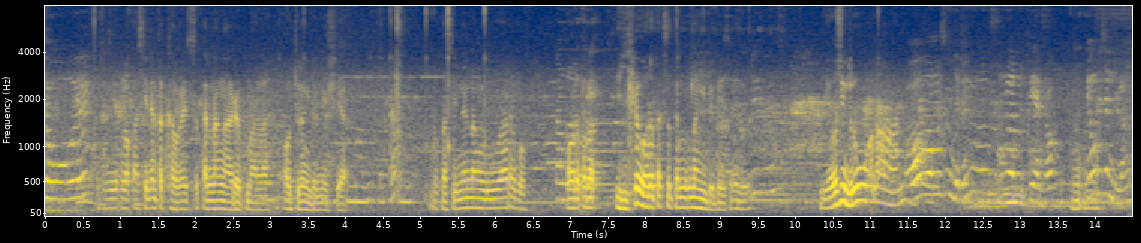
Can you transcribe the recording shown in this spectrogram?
dhewe. Sing lokasinya tegawe setenang ngarep malah audio Indonesia. Lokasinya nang luar kok. Orang orang iya orang tak setel nang Indonesia. ini iya sih dulu ngonan Oh, jadi bulan biar dok. Nyong bisa bilang.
